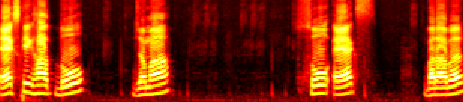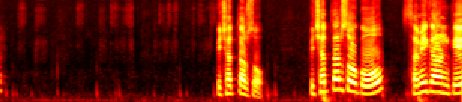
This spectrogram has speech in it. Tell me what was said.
x की घात दो जमा सौ एक्स बराबर पिछहत्तर सौ। पिछहत्तर सौ को समीकरण के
